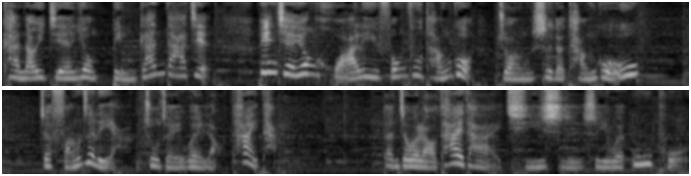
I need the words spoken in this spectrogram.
看到一间用饼干搭建，并且用华丽丰富糖果装饰的糖果屋。这房子里啊，住着一位老太太。但这位老太太其实是一位巫婆，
